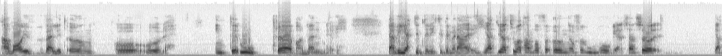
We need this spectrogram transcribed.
han var ju väldigt ung och, och inte oprövad men jag vet inte riktigt. Jag, menar, jag, jag, tror att han var för ung och för omogen. Sen så... Jag,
